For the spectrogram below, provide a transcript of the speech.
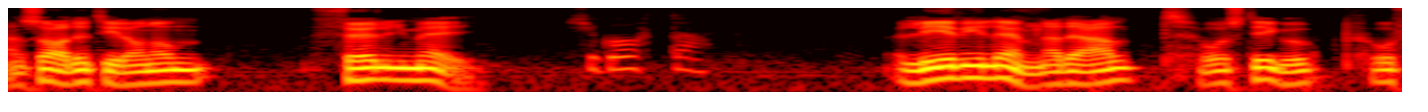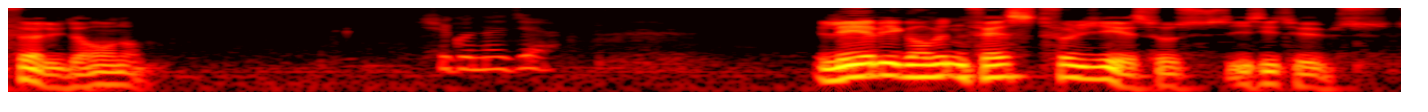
Han sade till honom, följ mig. 28. Levi lämnade allt och steg upp och följde honom. 29. Levi gav en fest för Jesus i sitt hus.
